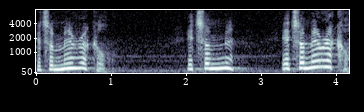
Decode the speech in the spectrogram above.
It's a miracle. It's a, it's a miracle.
